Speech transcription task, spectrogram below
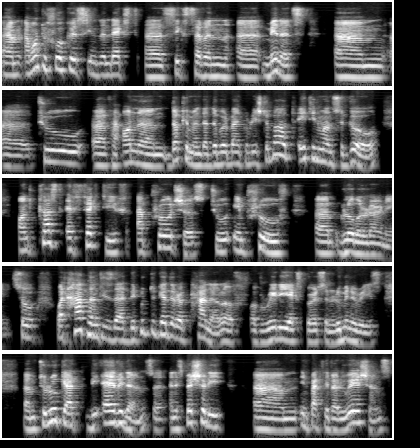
um, I want to focus in the next uh, six, seven uh, minutes um, uh, to uh, on a document that the World Bank published about 18 months ago on cost-effective approaches to improve um, global learning. So what happened is that they put together a panel of, of really experts and luminaries um, to look at the evidence uh, and especially um, impact evaluations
